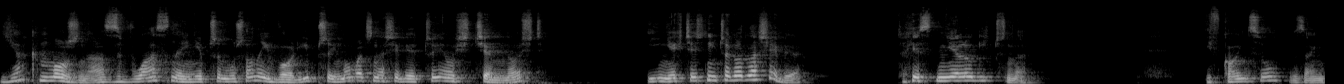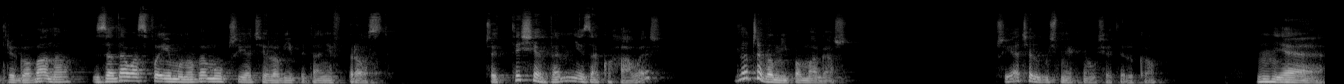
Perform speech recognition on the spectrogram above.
Jak można z własnej nieprzymuszonej woli przyjmować na siebie czyjąś ciemność i nie chcieć niczego dla siebie. To jest nielogiczne. I w końcu, zaintrygowana, zadała swojemu nowemu przyjacielowi pytanie wprost: Czy ty się we mnie zakochałeś? Dlaczego mi pomagasz? Przyjaciel uśmiechnął się tylko. Nie,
